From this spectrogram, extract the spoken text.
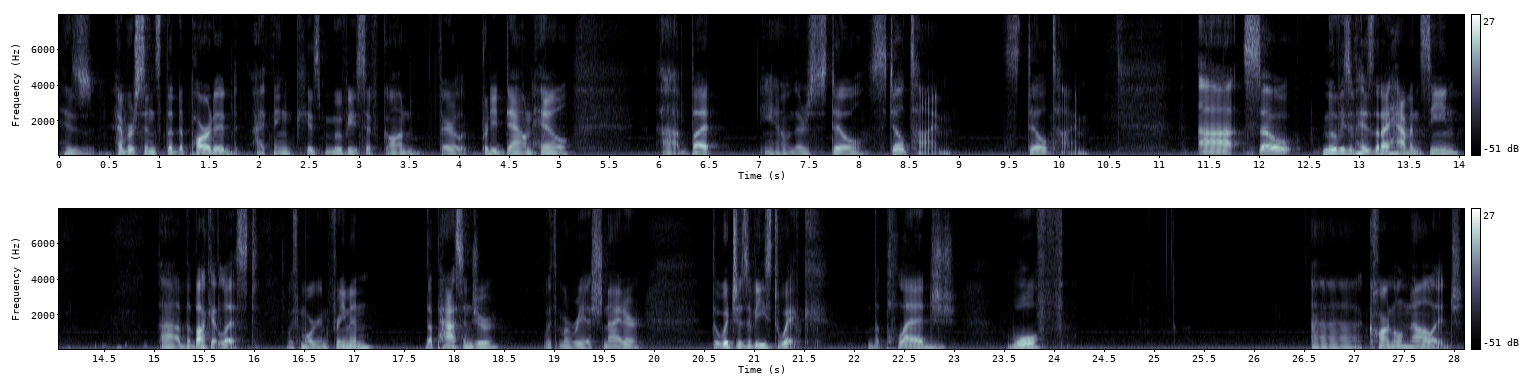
his ever since The Departed, I think his movies have gone fairly pretty downhill. Uh, but you know, there's still still time, still time. Uh, so movies of his that I haven't seen: uh, The Bucket List with Morgan Freeman, The Passenger with Maria Schneider, The Witches of Eastwick, The Pledge, Wolf, uh, Carnal Knowledge,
